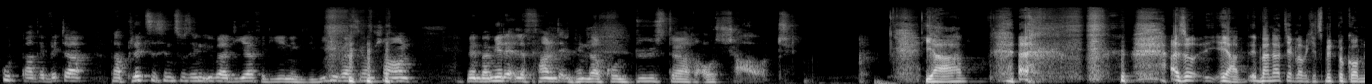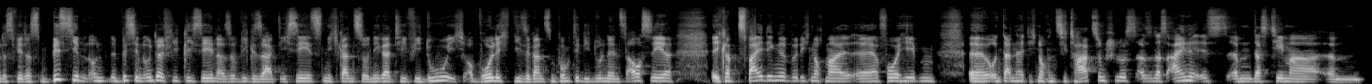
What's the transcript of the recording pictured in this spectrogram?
Gut, ein paar Gewitter, ein paar Blitze sind zu sehen über dir, für diejenigen, die die Videoversion schauen. Wenn bei mir der Elefant im Hintergrund düster rausschaut. Ja, also ja, man hat ja, glaube ich, jetzt mitbekommen, dass wir das ein bisschen und ein bisschen unterschiedlich sehen. Also wie gesagt, ich sehe es nicht ganz so negativ wie du, ich, obwohl ich diese ganzen Punkte, die du nennst, auch sehe. Ich glaube, zwei Dinge würde ich noch mal äh, hervorheben äh, und dann hätte ich noch ein Zitat zum Schluss. Also das eine ist ähm, das Thema ähm,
